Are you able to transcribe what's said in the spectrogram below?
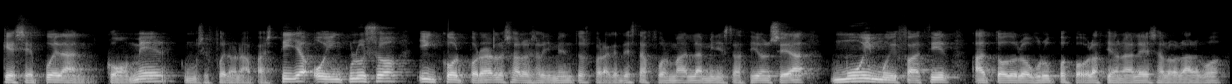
que se puedan comer como si fuera una pastilla o incluso incorporarlos a los alimentos para que de esta forma la administración sea muy muy fácil a todos los grupos poblacionales a lo largo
